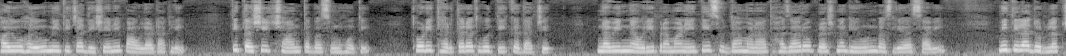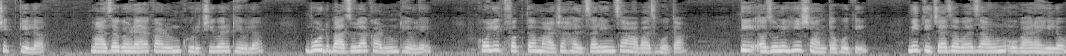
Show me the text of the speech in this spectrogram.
हळूहळू मी तिच्या दिशेने पावलं टाकली. ती तशीच शांत बसून होती. थोडी थरथरत होती कदाचित. नवीन नवरीप्रमाणे ती सुद्धा मनात हजारो प्रश्न घेऊन बसली असावी. मी तिला दुर्लक्षित केलं. माझं घड्याळ काढून खुर्चीवर ठेवलं. बूट बाजूला काढून ठेवले. खोलीत फक्त माझ्या हालचालींचा आवाज होता. ती अजूनही शांत होती. मी तिच्याजवळ जाऊन उभा राहिलो.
